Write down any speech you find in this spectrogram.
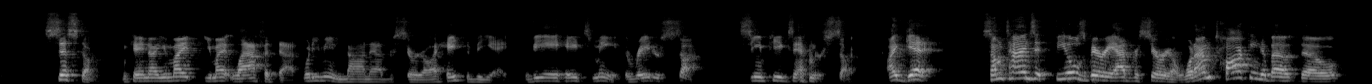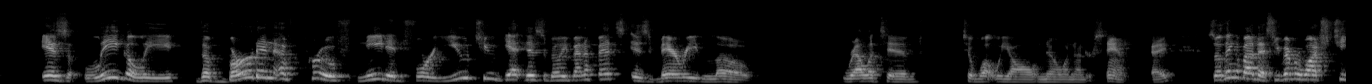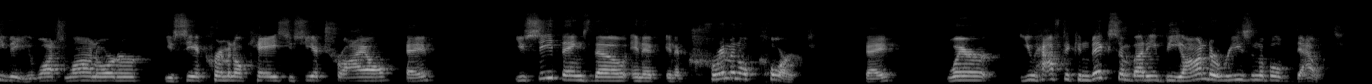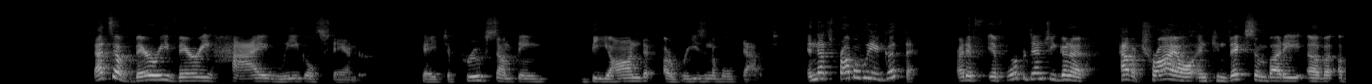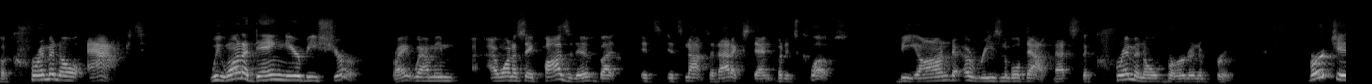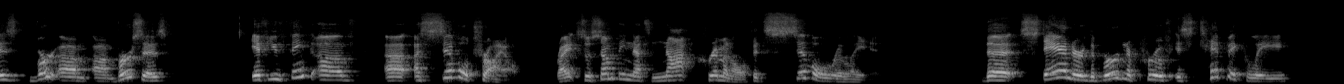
system. Okay, now you might you might laugh at that. What do you mean non-adversarial? I hate the VA. The VA hates me. The raters suck. The C&P examiners suck. I get it. Sometimes it feels very adversarial. What I'm talking about though is legally the burden of proof needed for you to get disability benefits is very low relative to what we all know and understand. Okay. So think about this. You've ever watched TV, you watch Law and Order, you see a criminal case, you see a trial. Okay. You see things though in a in a criminal court, okay, where you have to convict somebody beyond a reasonable doubt. That's a very, very high legal standard, okay, to prove something beyond a reasonable doubt. And that's probably a good thing, right? If, if we're potentially going to have a trial and convict somebody of a, of a criminal act, we want to dang near be sure right? Well, I mean, I want to say positive, but it's it's not to that extent, but it's close. Beyond a reasonable doubt. That's the criminal burden of proof. Versus, ver, um, um, versus if you think of uh, a civil trial, right? So something that's not criminal, if it's civil related, the standard, the burden of proof is typically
